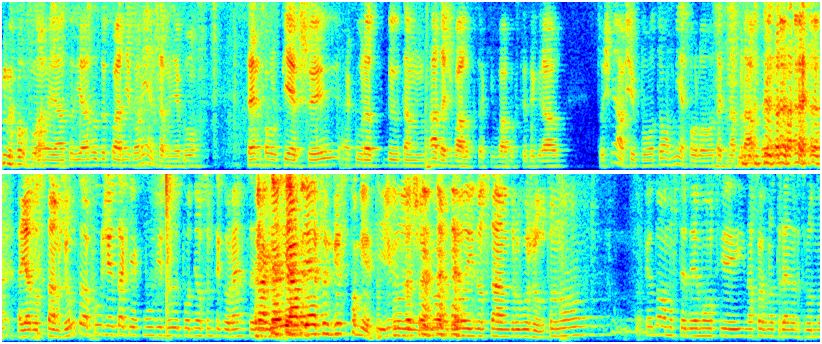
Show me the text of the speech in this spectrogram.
No No właśnie. ja to, ja to dokładnie pamiętam, nie? Bo ten foul pierwszy, akurat był tam Adaś Waluk taki w Łapach wtedy grał. To śmiał się, bo to on mnie faulował tak naprawdę. A ja dostałem żółto, a później tak jak mówisz, że podniosłem tylko ręce Tak, ja, ja, ja ten gest pamiętam. i, Nie wiem dlaczego. no, i dostałem drugą żółtą. No, wiadomo, wtedy emocje i na pewno trener trudno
